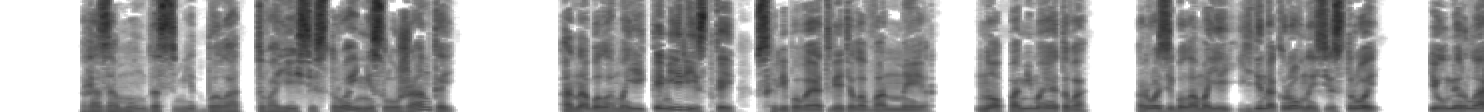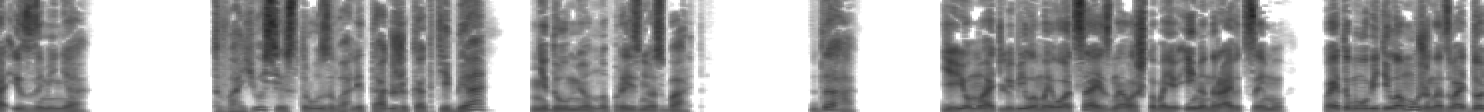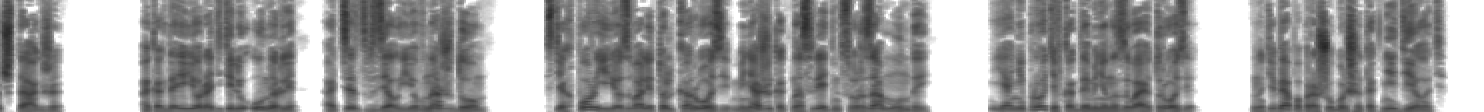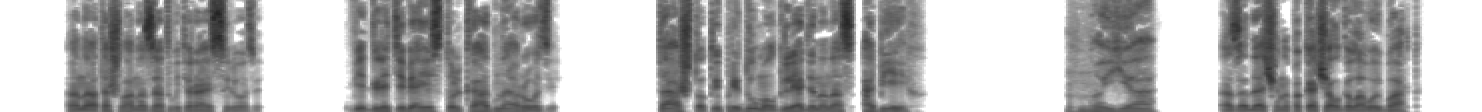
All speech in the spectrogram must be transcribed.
Розамунда Смит была твоей сестрой, не служанкой? Она была моей камеристкой, всхлипывая, ответила Ван Мейер. Но помимо этого, Рози была моей единокровной сестрой и умерла из-за меня. Твою сестру звали так же, как тебя? недоуменно произнес Барт. Да. Ее мать любила моего отца и знала, что мое имя нравится ему, поэтому убедила мужа назвать дочь так же. А когда ее родители умерли, отец взял ее в наш дом. С тех пор ее звали только Рози, меня же как наследницу Розамундой. Я не против, когда меня называют Рози, но тебя попрошу больше так не делать. Она отошла назад, вытирая слезы. Ведь для тебя есть только одна Рози. Та, что ты придумал, глядя на нас обеих. Но я... Озадаченно покачал головой Барт.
